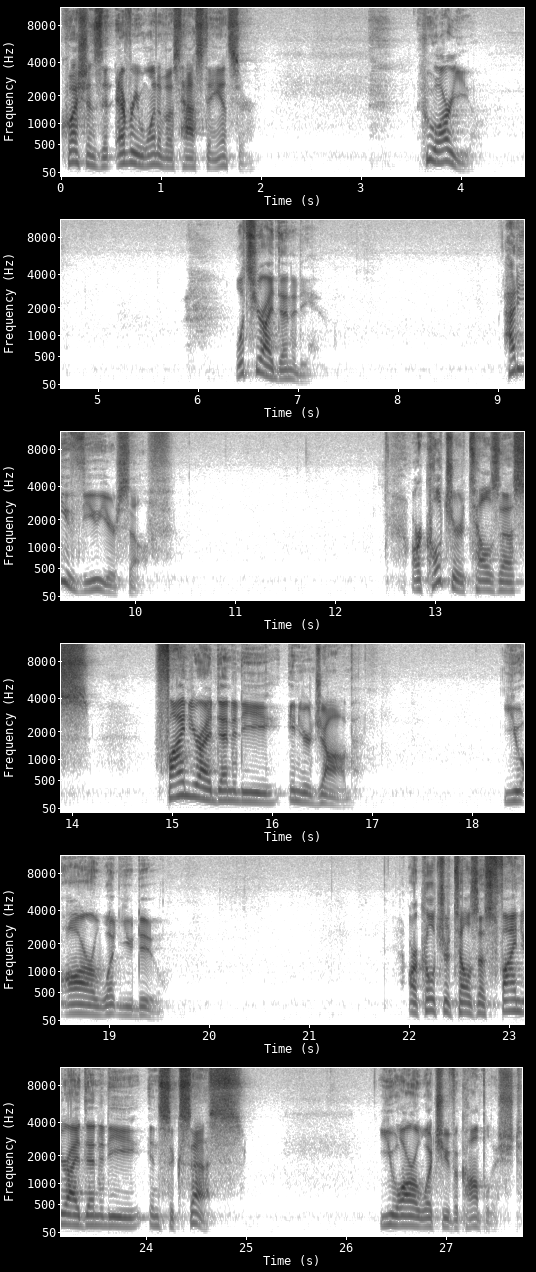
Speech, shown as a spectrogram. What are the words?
Questions that every one of us has to answer. Who are you? What's your identity? How do you view yourself? Our culture tells us find your identity in your job. You are what you do. Our culture tells us find your identity in success. You are what you've accomplished.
